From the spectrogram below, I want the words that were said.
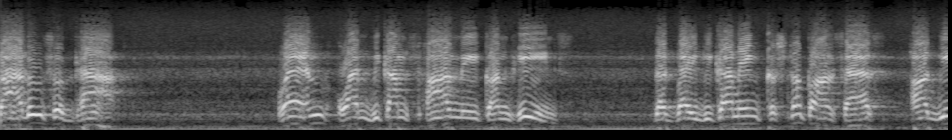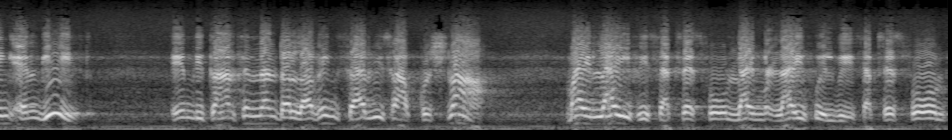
Sadhu when one becomes firmly convinced that by becoming Krishna conscious or being engaged in the transcendental loving service of Krishna, my life is successful, life will be successful.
